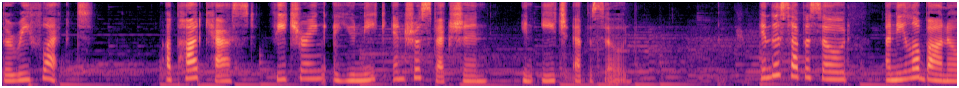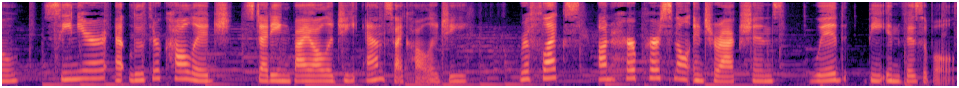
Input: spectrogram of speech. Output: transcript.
The Reflect, a podcast featuring a unique introspection in each episode. In this episode, Anila Bano, senior at Luther College studying biology and psychology, reflects on her personal interactions with the invisible.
